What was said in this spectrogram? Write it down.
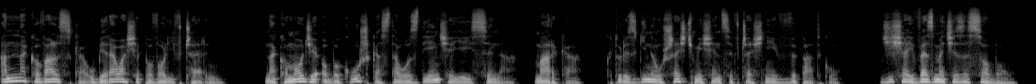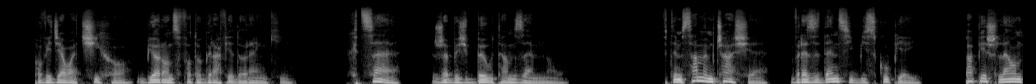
Anna Kowalska ubierała się powoli w czerń. Na komodzie obok łóżka stało zdjęcie jej syna, Marka, który zginął sześć miesięcy wcześniej w wypadku. Dzisiaj wezmę cię ze sobą, powiedziała cicho, biorąc fotografię do ręki. Chcę, żebyś był tam ze mną. W tym samym czasie, w rezydencji biskupiej, papież Leon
